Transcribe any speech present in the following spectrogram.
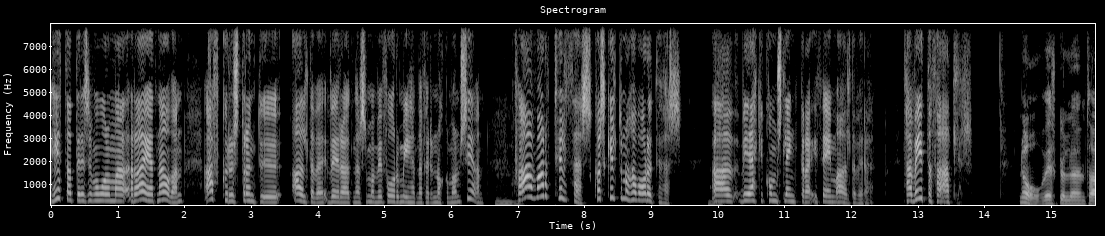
hittatir sem við vorum að ræða hérna áðan af hverju ströndu aðeldaveiraðunar sem við fórum í hérna fyrir nokkur mánu síðan? Mm. hvað var til þess, hvað skildur nú hafa orðið til þess mm. að við ekki komumst lengra í þeim aðeldaveiraðum það vita það allir Nú, við skulum þá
